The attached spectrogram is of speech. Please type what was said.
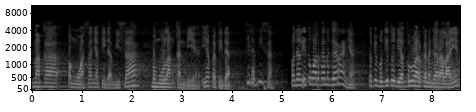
maka penguasanya tidak bisa memulangkan dia. Iya apa tidak? Tidak bisa. Padahal itu warga negaranya. Tapi begitu dia keluar ke negara lain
